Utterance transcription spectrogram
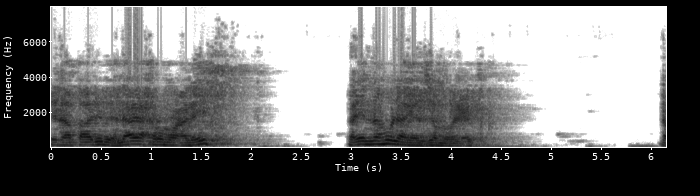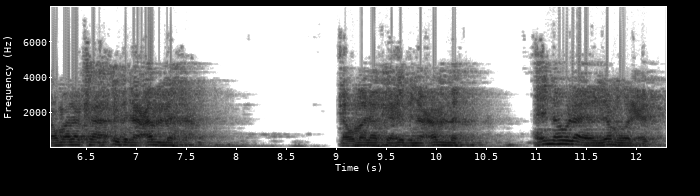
من أقاربه لا يحرم عليه فإنه لا يلزمه العتق. لو ملك ابن عمه لو ملك ابن عمه فإنه لا يلزمه العتق.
